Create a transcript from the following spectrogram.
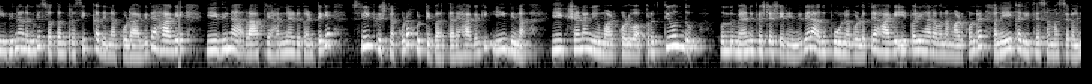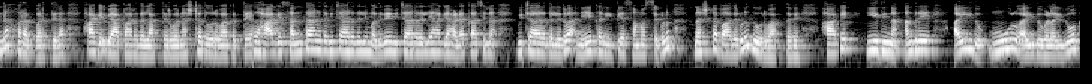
ಈ ದಿನ ನಮಗೆ ಸ್ವತಂತ್ರ ಸಿಕ್ಕ ದಿನ ಕೂಡ ಆಗಿದೆ. ಹಾಗೆ ಈ ದಿನ ರಾತ್ರಿ ಹನ್ನೆರಡು ಗಂಟೆಗೆ ಶ್ರೀಕೃಷ್ಣ ಕೂಡ ಹುಟ್ಟಿ ಬರ್ತಾರೆ. ಹಾಗಾಗಿ ಈ ದಿನ ಈ ಕ್ಷಣ ನೀವು ಮಾಡಿಕೊಳ್ಳುವ ಪ್ರತಿಯೊಂದು ಒಂದು ಮ್ಯಾನಿಫೆಸ್ಟೇಷನ್ ಏನಿದೆ ಅದು ಪೂರ್ಣಗೊಳ್ಳುತ್ತೆ. ಹಾಗೆ ಈ ಪರಿಹಾರವನ್ನು ಮಾಡಿಕೊಂಡ್ರೆ ಅನೇಕ ರೀತಿಯ ಸಮಸ್ಯೆಗಳಿಂದ ಹೊರಗೆ ಬರ್ತೀರಾ? ಹಾಗೆ ವ್ಯಾಪಾರದಲ್ಲಿ ಆಗ್ತಿರುವ ನಷ್ಟ ದೂರವಾಗುತ್ತೆ. ಹಾಗೆ ಸಂತಾನದ ವಿಚಾರದಲ್ಲಿ, ಮದುವೆ ವಿಚಾರದಲ್ಲಿ, ಹಾಗೆ ಹಣಕಾಸಿನ ವಿಚಾರದಲ್ಲಿರುವ ಅನೇಕ ರೀತಿಯ ಸಮಸ್ಯೆಗಳು, ನಷ್ಟ ಬಾಧೆಗಳು ದೂರವಾಗ್ತವೆ. ಹಾಗೆ ಈ ದಿನ ಅಂದರೆ ಐದು, ಮೂರು, ಐದುಗಳ ಯೋಗ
